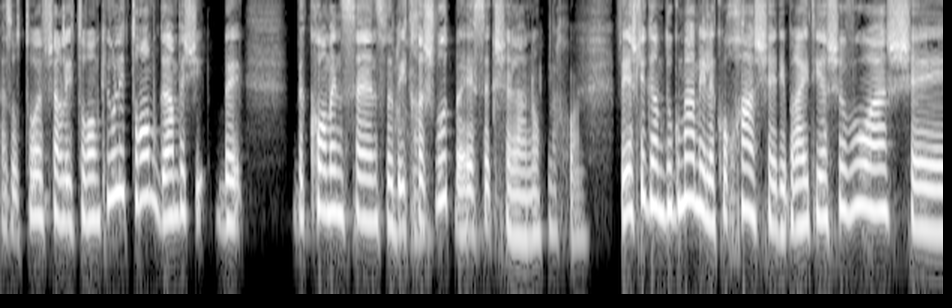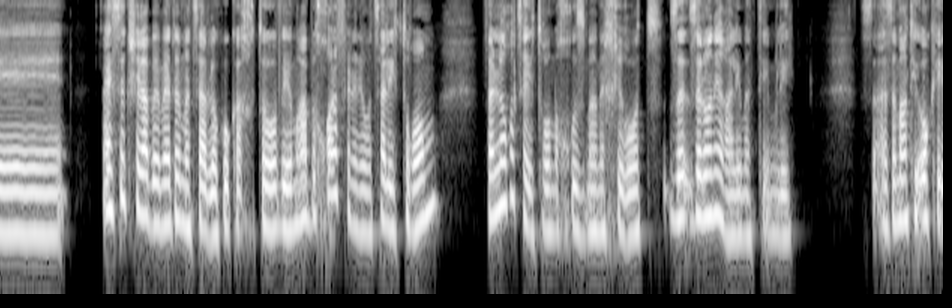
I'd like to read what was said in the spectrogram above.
אז אותו אפשר לתרום, כאילו לתרום גם בש... ב... ב-common sense ובהתחשבות בעסק שלנו. נכון. ויש לי גם דוגמה מלקוחה שדיברה איתי השבוע, שהעסק שלה באמת במצב לא כל כך טוב, והיא אמרה, בכל אופן אני רוצה לתרום, ואני לא רוצה לתרום אחוז מהמכירות, זה, זה לא נראה לי מתאים לי. אז- אז אמרתי, אוקיי,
